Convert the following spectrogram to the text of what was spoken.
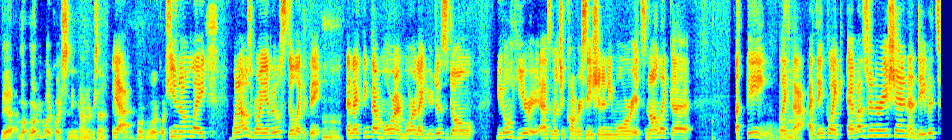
Yeah, more more people are questioning. hundred percent. Yeah. more people are questioning. You know, like when I was growing up, it was still like a thing. Mm-hmm. And I think that more and more, like you just don't, you don't hear it as much in conversation anymore. It's not like a, a thing like Mhm. that. I think like Eva's generation and David's,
